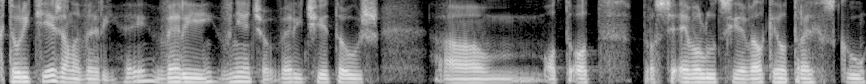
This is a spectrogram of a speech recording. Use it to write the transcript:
ktorý tiež ale verí. Hej? Verí v niečo. Verí, či je to už um, od, od proste evolúcie, veľkého tresku,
